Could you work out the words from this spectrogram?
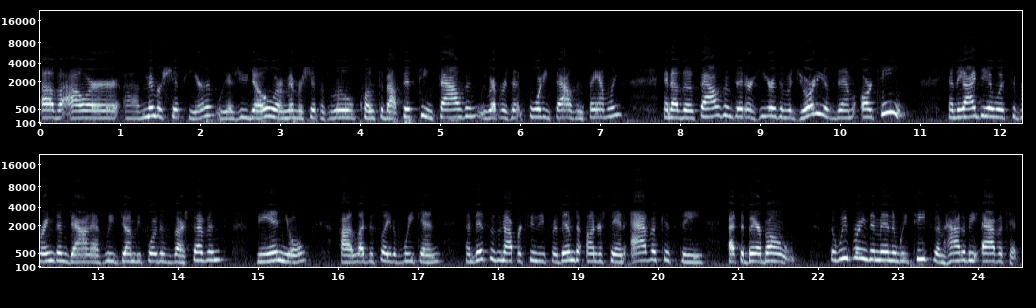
of our uh, membership here. We, as you know, our membership is a little close to about 15,000. We represent 40,000 families. And of the thousands that are here, the majority of them are teens. And the idea was to bring them down, as we've done before. This is our seventh biennial uh, legislative weekend. And this is an opportunity for them to understand advocacy at the bare bones. So we bring them in and we teach them how to be advocates.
